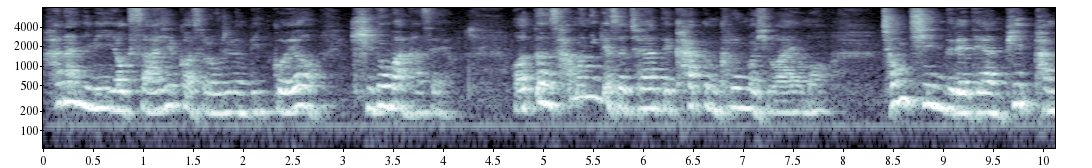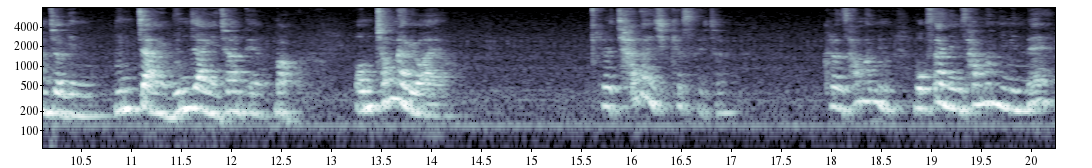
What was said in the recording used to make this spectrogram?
하나님이 역사하실 것을 우리는 믿고요. 기도만 하세요. 어떤 사모님께서 저한테 가끔 그런 것이 와요. 뭐 정치인들에 대한 비판적인 문장이 문장이 저한테 막 엄청나게 와요. 그래서 차단시켰어요 저는. 그런 사모님 목사님 사모님인데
